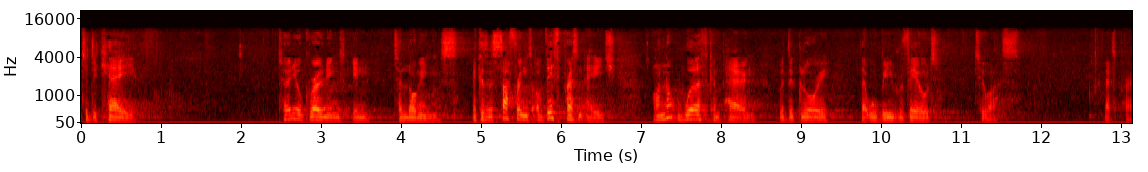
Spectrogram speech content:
to decay? Turn your groanings in to longings, because the sufferings of this present age are not worth comparing with the glory that will be revealed to us. Let's pray.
